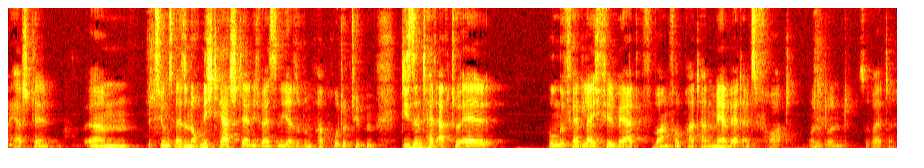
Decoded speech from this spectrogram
herstellen, ähm, beziehungsweise noch nicht herstellen, ich weiß nicht, also ein paar Prototypen. Die sind halt aktuell ungefähr gleich viel wert, waren vor ein paar Tagen mehr wert als Ford und, und so weiter.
